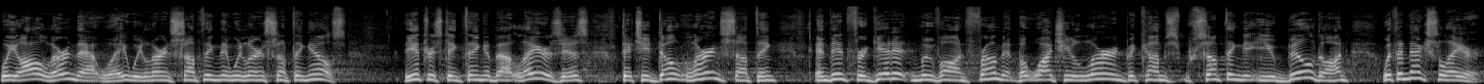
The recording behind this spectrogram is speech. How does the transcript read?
We all learn that way. We learn something, then we learn something else. The interesting thing about layers is that you don't learn something and then forget it and move on from it, but what you learn becomes something that you build on with the next layer.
